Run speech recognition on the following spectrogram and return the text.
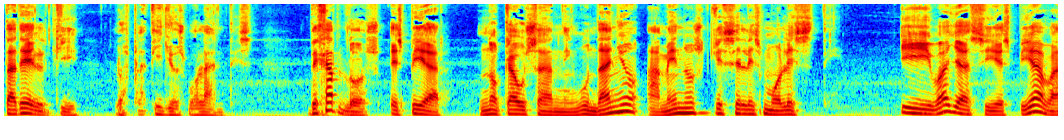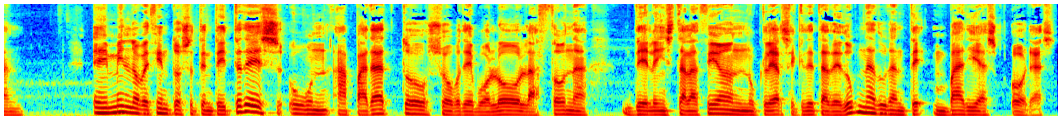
Tarelki, los platillos volantes. Dejadlos espiar, no causan ningún daño a menos que se les moleste. Y vaya si espiaban. En 1973 un aparato sobrevoló la zona de la instalación nuclear secreta de Dubna durante varias horas.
